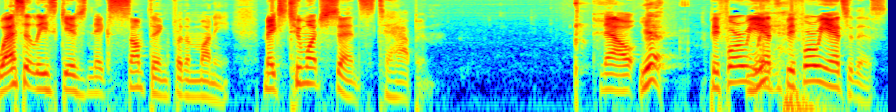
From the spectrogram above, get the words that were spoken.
Wes at least gives Nick something for the money. Makes too much sense to happen. Now, Yeah. before we, We- ans- before we answer this,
